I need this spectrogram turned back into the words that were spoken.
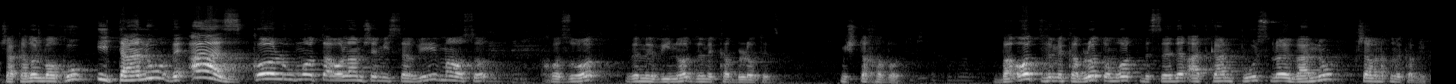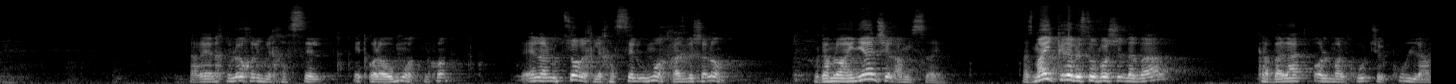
שהקדוש ברוך הוא איתנו ואז כל אומות העולם שמסביב מה עושות? חוזרות ומבינות ומקבלות את זה, משתחוות. באות ומקבלות אומרות בסדר עד כאן פוס לא הבנו עכשיו אנחנו מקבלים. הרי אנחנו לא יכולים לחסל את כל האומות נכון? אין לנו צורך לחסל אומות חז ושלום וגם לא העניין של עם ישראל אז מה יקרה בסופו של דבר? קבלת עול מלכות של כולם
